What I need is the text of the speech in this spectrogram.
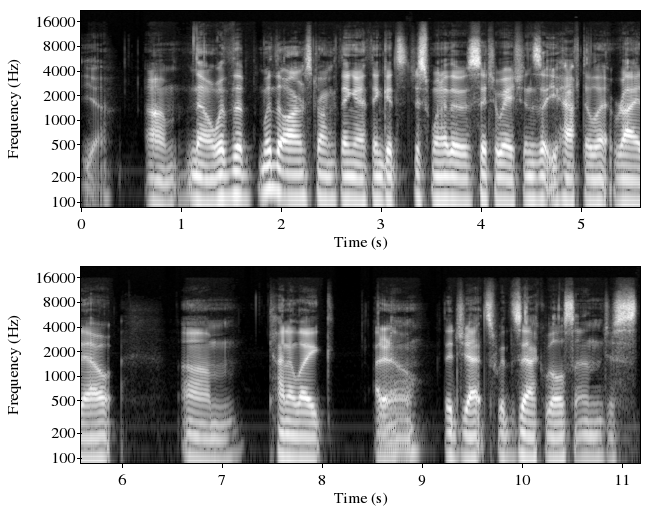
Yeah. Um, no, with the with the Armstrong thing, I think it's just one of those situations that you have to let ride out. Um, kind of like I don't know the Jets with Zach Wilson. Just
